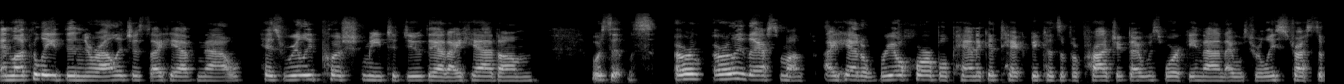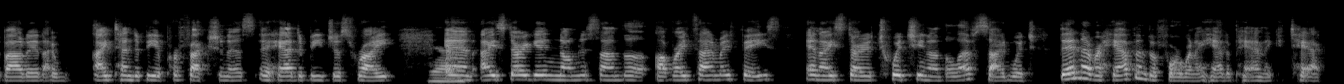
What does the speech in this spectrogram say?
And luckily, the neurologist I have now has really pushed me to do that. I had, um, was it early last month? I had a real horrible panic attack because of a project I was working on. I was really stressed about it. I I tend to be a perfectionist. It had to be just right. yeah And I started getting numbness on the uh, right side of my face and I started twitching on the left side, which that never happened before when I had a panic attack.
